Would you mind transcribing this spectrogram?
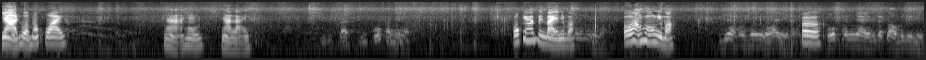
หญ้าถั่วมะควายหญ้าแห้งหญ้าหลายกินกัดกินกุ๊กอันนี้น่ะกกที่มันเป็นใบนี่บ่ โอ้หังหงนี่บ่เรียกมันหุ้งน้อยน่ะเออกุ๊กมันใหญ่ มันจะเก่ามันอยู่นี่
